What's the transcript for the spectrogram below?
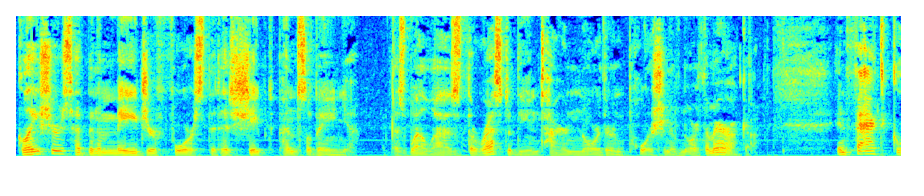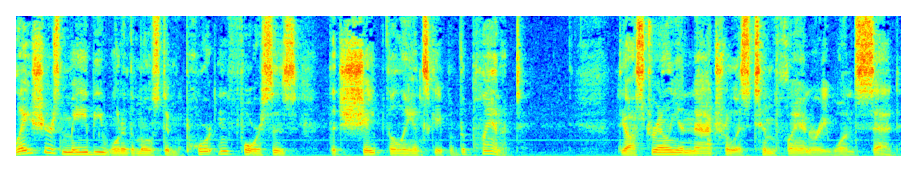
Glaciers have been a major force that has shaped Pennsylvania, as well as the rest of the entire northern portion of North America. In fact, glaciers may be one of the most important forces that shape the landscape of the planet. The Australian naturalist Tim Flannery once said,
